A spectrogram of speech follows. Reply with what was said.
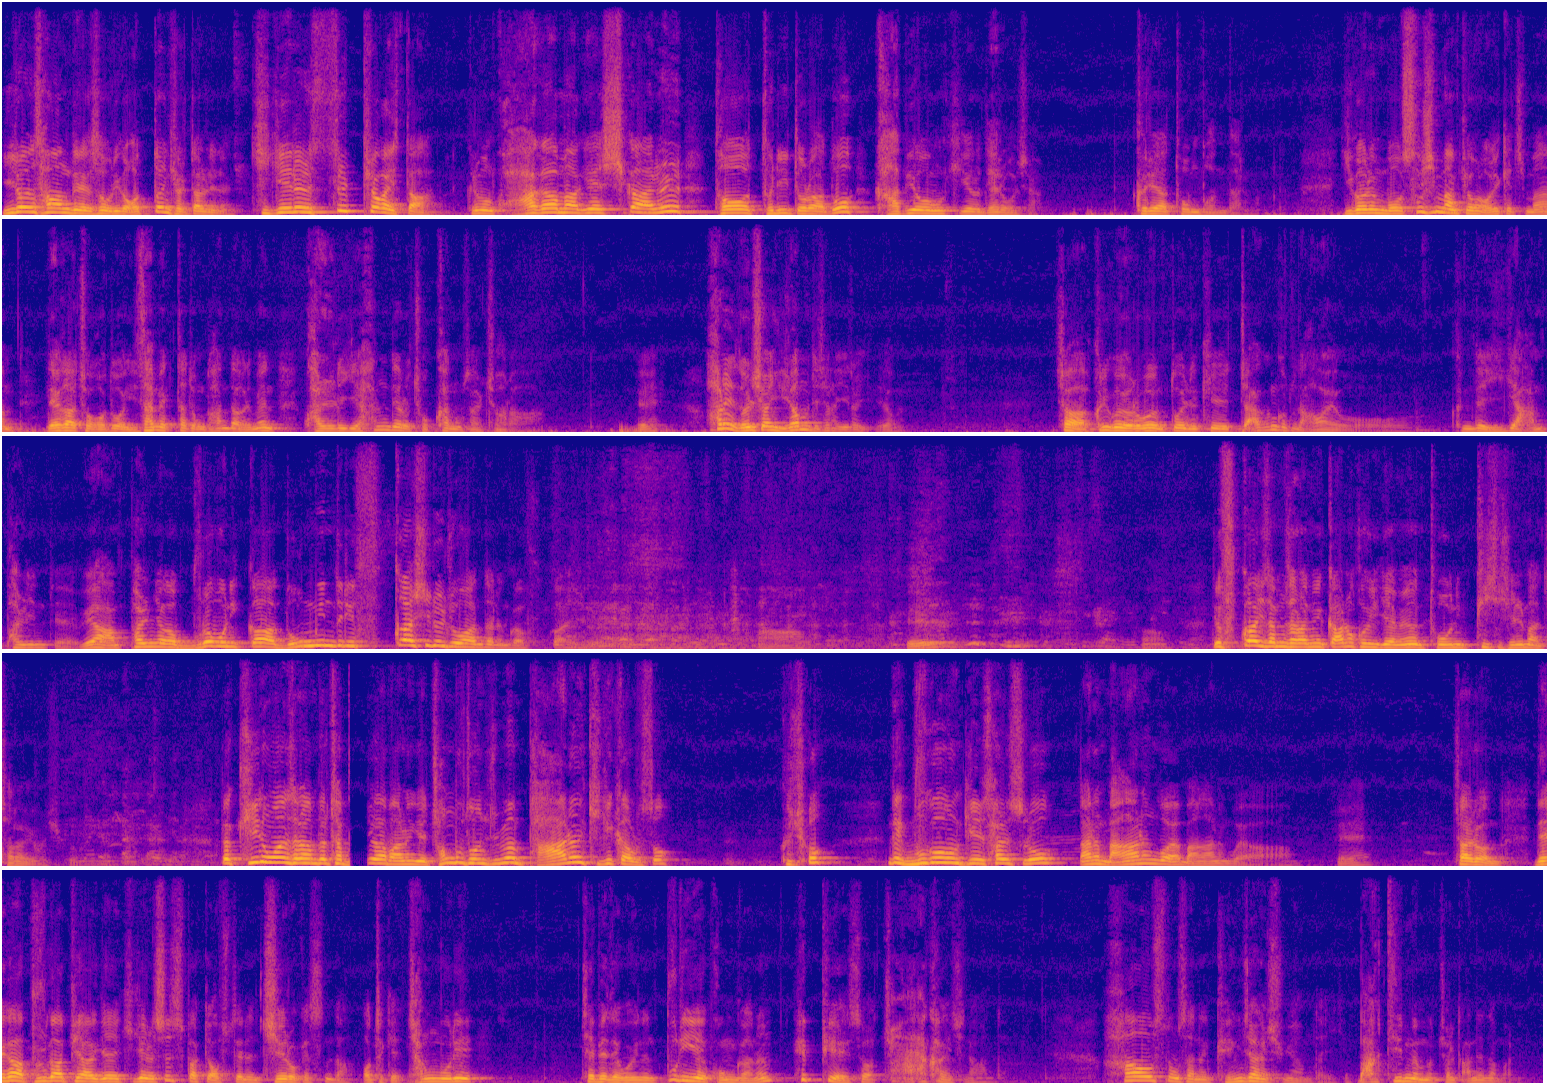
이런 상황들에서 우리가 어떤 결단을 내냐. 기계를 쓸 필요가 있다. 그러면 과감하게 시간을 더 들이더라도 가벼운 기계로 내려오자. 그래야 돈 번다는 겁니다. 이거는 뭐 수십만 평은 어렵겠지만 내가 적어도 2, 3헥타 정도 한다 그러면 관리기 한 대로 조카 농사를 지어라. 예? 하루에 10시간 일하면 되잖아. 일하, 일하면. 자, 그리고 여러분 또 이렇게 작은 것도 나와요. 근데 이게 안 팔린대. 왜 안 팔리냐가 물어보니까 농민들이 훅가시를 좋아한다는 거야. 훅가시를. 아, 예? 어. 근데 훅가시 잡는 사람이 까놓고 얘기하면 돈이 빚이 제일 많잖아요. 지금. 그러니까 귀농한 사람들 참 문제가 많은 게 정부 돈 주면 반은 기계값으로 써. 그죠? 근데 무거운 길 살수록 나는 망하는 거야, 망하는 거야. 예? 자, 여러분. 내가 불가피하게 기계를 쓸 수밖에 없을 때는 지혜롭게 쓴다. 어떻게? 작물이 재배되고 있는 뿌리의 공간은 회피해서 정확하게 지나간다. 하우스 농사는 굉장히 중요합니다. 이게 막 디디면 절대 안 된단 말이에요.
